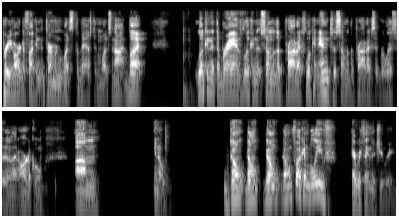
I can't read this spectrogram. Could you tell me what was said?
pretty hard to fucking determine what's the best and what's not. But looking at the brands, looking at some of the products, looking into some of the products that were listed in that article, um, you know, don't don't don't don't fucking believe everything that you read.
